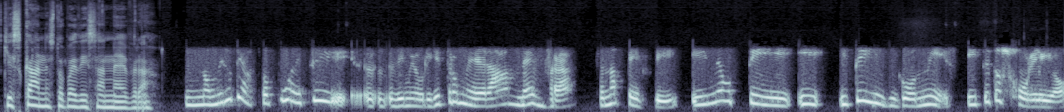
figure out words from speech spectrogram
και σκάνε στο παιδί σαν νεύρα. Νομίζω ότι αυτό που έτσι ε, δημιουργεί τρομερά νεύρα σε ένα παιδί είναι ότι είτε οι γονείς είτε το σχολείο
